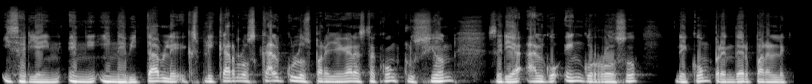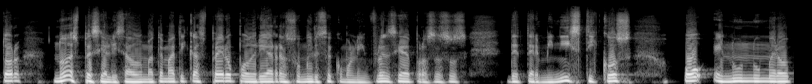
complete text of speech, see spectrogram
y sería inevitable explicar los cálculos para llegar a esta conclusión. Sería algo engorroso de comprender para el lector no especializado en matemáticas, pero podría resumirse como la influencia de procesos determinísticos o en un número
